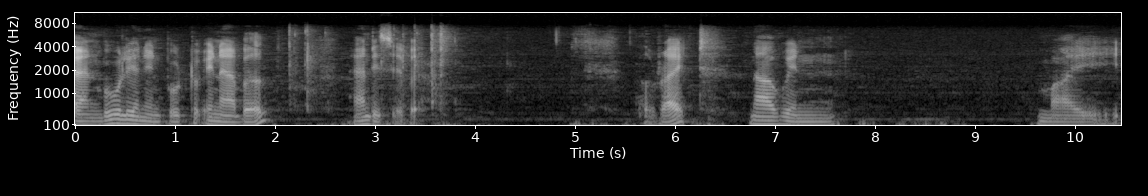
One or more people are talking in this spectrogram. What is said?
an boolean input to enable and disable. Alright now in my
